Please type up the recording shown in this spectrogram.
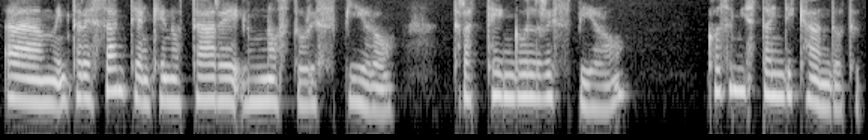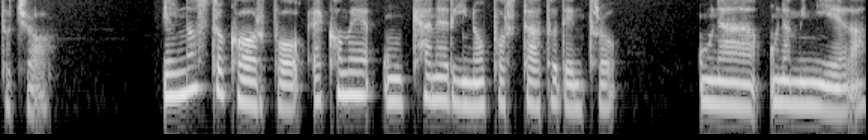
Um, interessante anche notare il nostro respiro. Trattengo il respiro. Cosa mi sta indicando tutto ciò? Il nostro corpo è come un canarino portato dentro una, una miniera.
